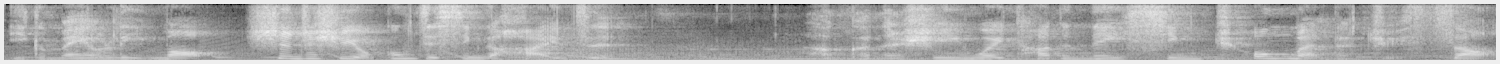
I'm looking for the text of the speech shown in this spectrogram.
一个没有礼貌，甚至是有攻击性的孩子，很可能是因为他的内心充满了沮丧。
